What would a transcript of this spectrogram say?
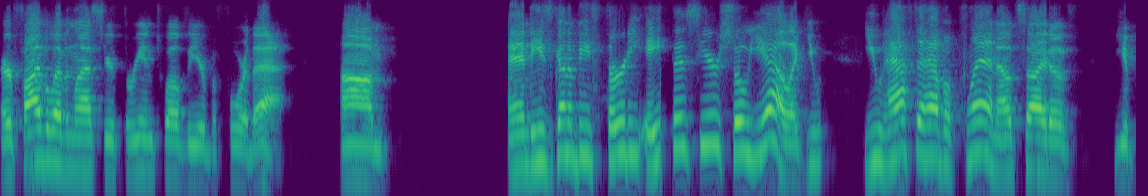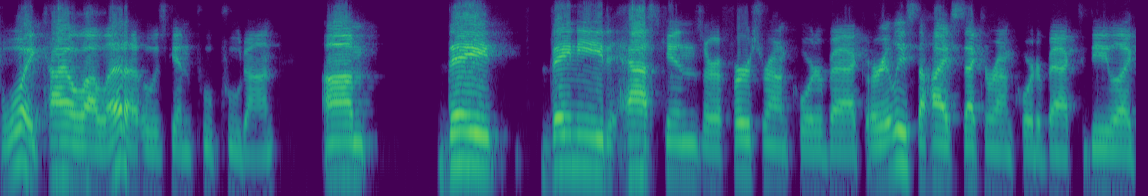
or five eleven last year. Three and twelve the year before that. Um, and he's gonna be thirty eight this year. So yeah, like you you have to have a plan outside of your boy Kyle Lauletta, who is getting poo pooed on. Um, they they need Haskins or a first round quarterback or at least a high second round quarterback to be like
